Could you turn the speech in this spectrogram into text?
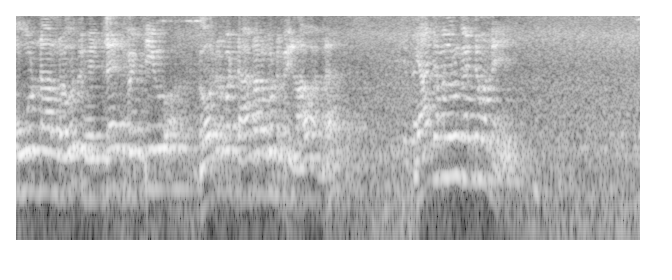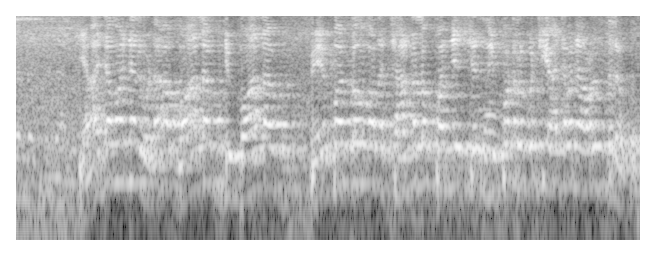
మూడు నాలుగు రోజులు హెడ్లైన్స్ పెట్టి గవర్నమెంట్ ఆనాలు కూడా మీకు రావన్నా యాజమాన్యాలు కంటే ఉన్నాయి. యాజమాన్యాలు కూడా వాళ్ళ వాళ్ళ పేపర్లో వాళ్ళ ఛానల్లో పనిచేసే రిపోర్టర్ల గురించి యాజమాన్యం ఆలోచిస్తలేవు.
